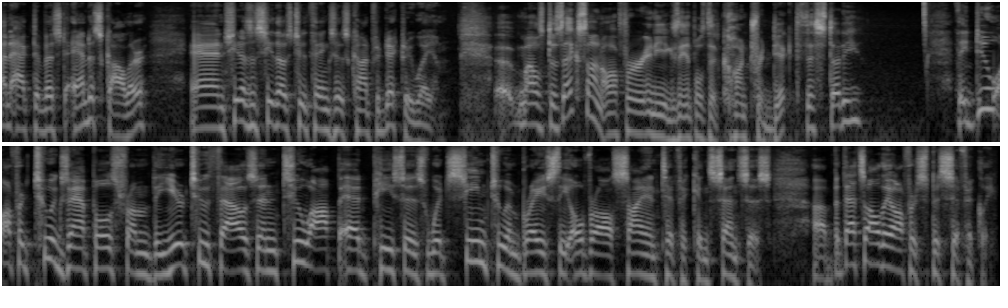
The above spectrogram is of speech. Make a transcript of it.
an activist and a scholar, and she doesn't see those two things as contradictory, William. Uh, Miles, does Exxon offer any examples that contradict this study? They do offer two examples from the year 2000, two op ed pieces which seem to embrace the overall scientific consensus. Uh, but that's all they offer specifically.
